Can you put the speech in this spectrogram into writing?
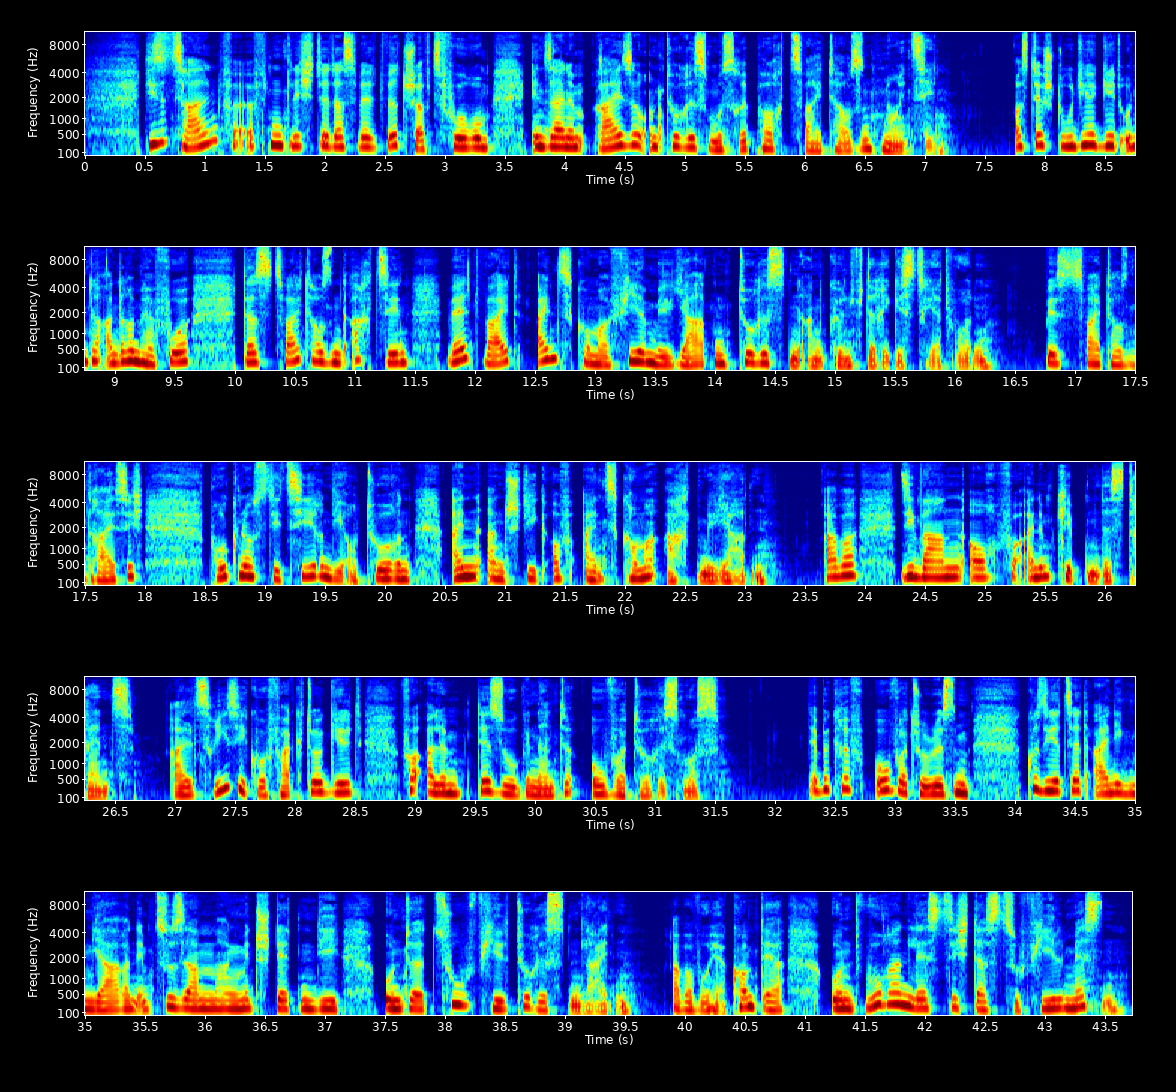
Diese Zahlen veröffentlichte das Weltwirtschaftsforum in seinem Reise- und Tourismusreport 2019. Aus der Studie geht unter anderem hervor, dass 2018 weltweit 1,4 Milliarden Touristenankünfte registriert wurden bis 2030 prognostizieren die Autoren einen Anstieg auf 1,8 Milliarden. Aber sie warnen auch vor einem Kippen des Trends. Als Risikofaktor gilt vor allem der sogenannte Overtourismus. Der Begriff Overtourism kursiert seit einigen Jahren im Zusammenhang mit Städten, die unter zu viel Touristen leiden. Aber woher kommt er und woran lässt sich das zu viel messen?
